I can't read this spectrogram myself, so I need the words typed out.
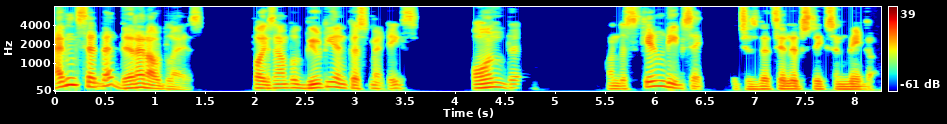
having said that, there are outliers. For example, beauty and cosmetics on the on the skin deep segment, which is let's say lipsticks and makeup,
